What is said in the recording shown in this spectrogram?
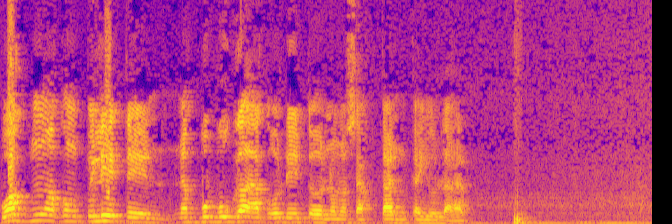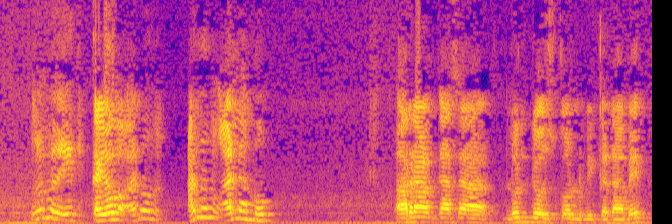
Huwag mo akong pilitin na bubuga ako dito na masaktan kayo lahat. Ano, eh, Kayo, anong, anong alam mo? Aral ka sa London School of Economics?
